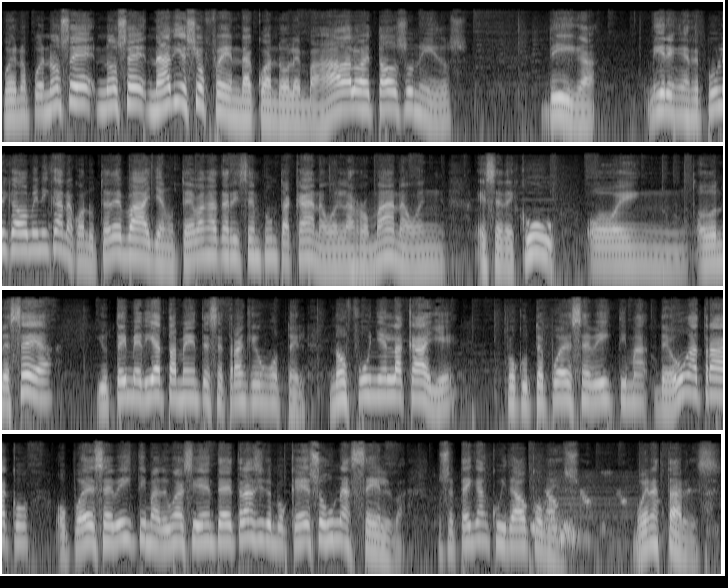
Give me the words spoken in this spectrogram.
Bueno, pues no sé, no sé, nadie se ofenda cuando la embajada de los Estados Unidos diga, miren, en República Dominicana, cuando ustedes vayan, ustedes van a aterrizar en Punta Cana o en La Romana o en SDQ o en o donde sea, y usted inmediatamente se tranque en un hotel. No fuñe en la calle, porque usted puede ser víctima de un atraco o puede ser víctima de un accidente de tránsito, porque eso es una selva. Entonces tengan cuidado con eso. Buenas tardes.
